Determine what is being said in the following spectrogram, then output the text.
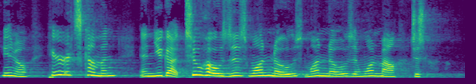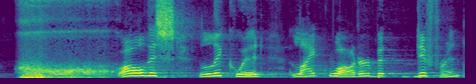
you know, here it's coming, and you got two hoses, one nose, one nose, and one mouth. Just all this liquid like water but different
